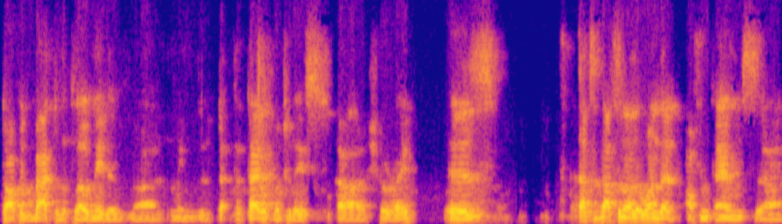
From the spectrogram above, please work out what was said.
topic back to the cloud native. Uh, I mean, the, the, title for today's uh, show, right, is that's that's another one that oftentimes uh,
